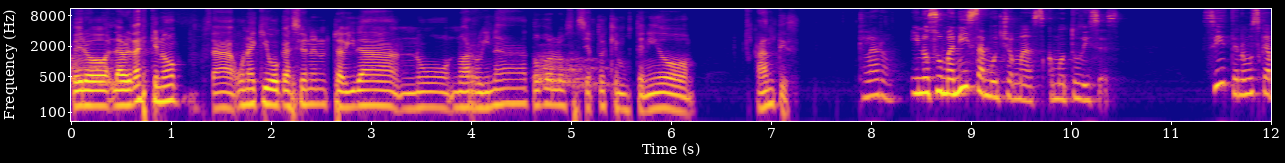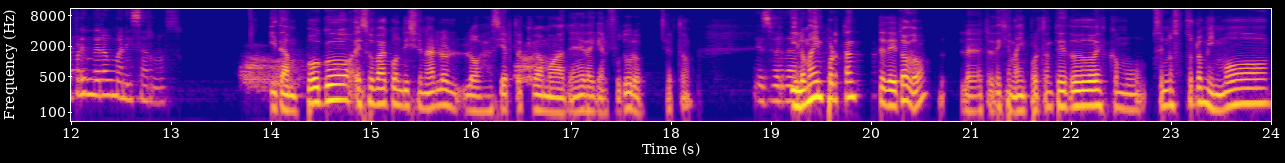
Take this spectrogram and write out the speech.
Pero la verdad es que no, o sea, una equivocación en nuestra vida no, no arruina todos los aciertos que hemos tenido antes. Claro, y nos humaniza mucho más, como tú dices. Sí, tenemos que aprender a humanizarnos y tampoco eso va a condicionar los, los, aciertos que vamos a tener de aquí al futuro, ¿cierto? Es verdad. Y lo más importante de todo, la estrategia más importante de todo es como ser nosotros mismos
